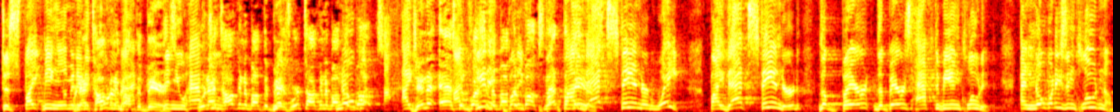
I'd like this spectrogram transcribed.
despite being limited We're not talking about the Bears. Then you have We're to. not talking about the Bears. We're talking about no, the Bucs. I, Jenna asked a I question it, about the if- Bucs, not the by Bears. By that standard, wait. By that standard, the bear, the Bears have to be included, and nobody's including them.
